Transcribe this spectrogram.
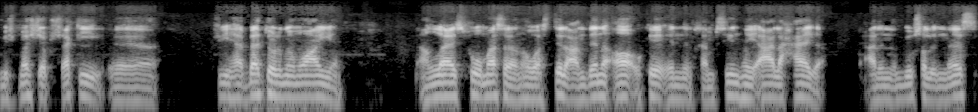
مش ماشية بشكل فيها pattern معين. هنلاحظ فوق مثلا هو still عندنا آه okay إن ال 50 هي أعلى حاجة يعني ان بيوصل للناس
